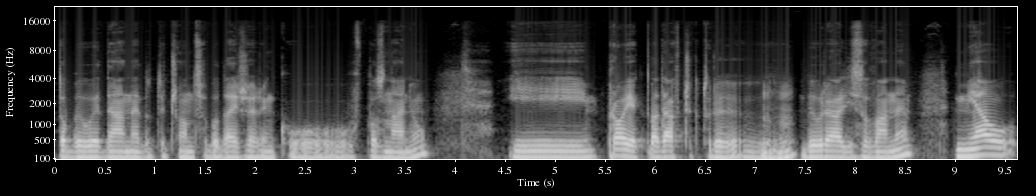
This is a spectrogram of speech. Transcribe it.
To były dane dotyczące bodajże rynku w Poznaniu. I projekt badawczy, który Mhm. był realizowany, miał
